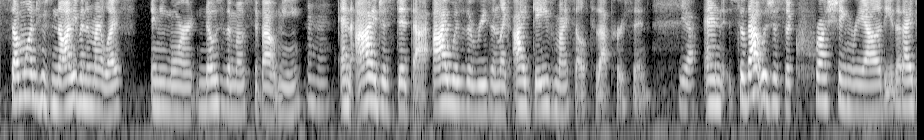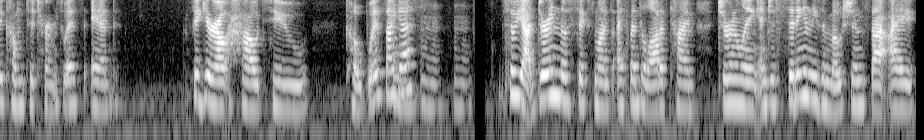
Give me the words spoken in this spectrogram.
someone who's not even in my life anymore knows the most about me. Mm-hmm. And i just did that. I was the reason like i gave myself to that person. Yeah. and so that was just a crushing reality that i had to come to terms with and figure out how to cope with i mm-hmm. guess. Mm-hmm. So yeah during those six months i spent a lot of time journaling and just sitting in these emotions that i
